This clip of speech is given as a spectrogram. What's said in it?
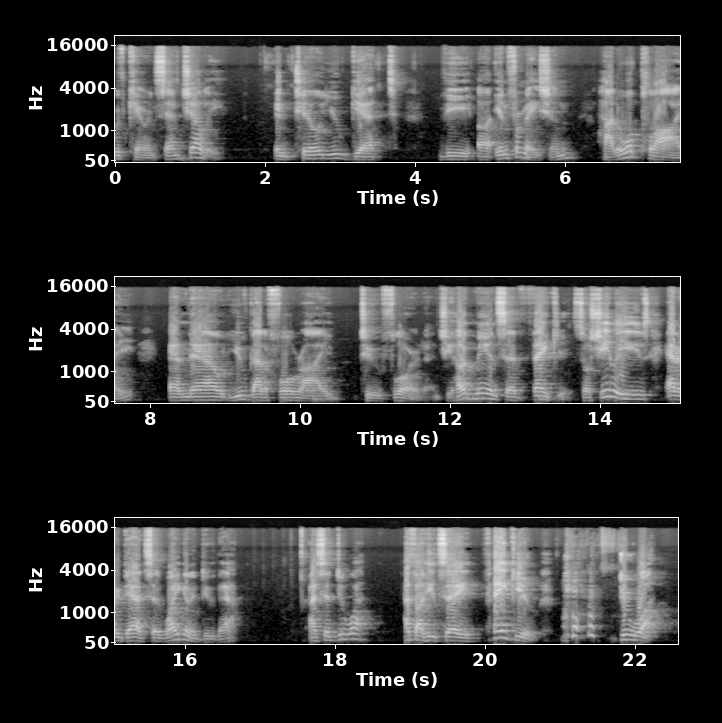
with Karen Sanchelli until you get the uh, information, how to apply, and now you've got a full ride to Florida. And she hugged me and said, Thank you. So she leaves, and her dad said, Why are you going to do that? I said, Do what? I thought he'd say, Thank you. Do what?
